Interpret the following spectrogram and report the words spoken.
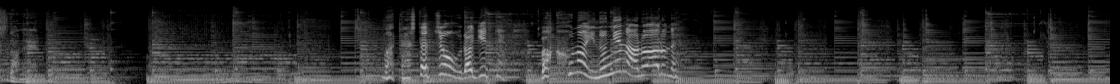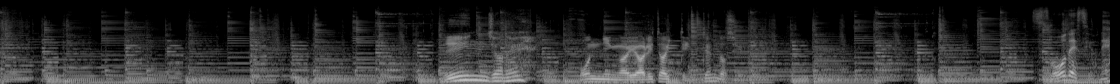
急な話だね。私たちを裏切って幕府の犬になるあるね。いいんじゃね？本人がやりたいって言ってんだし。そうですよね。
